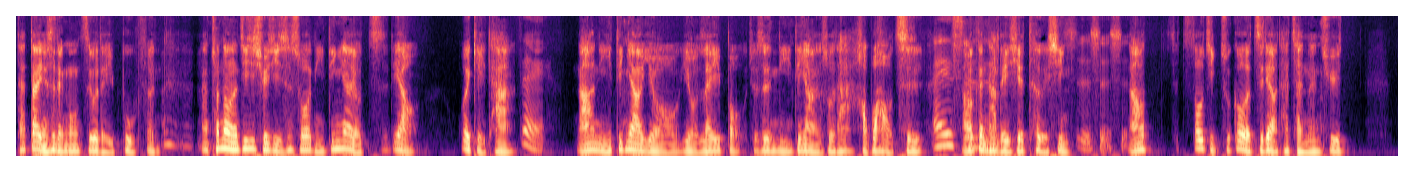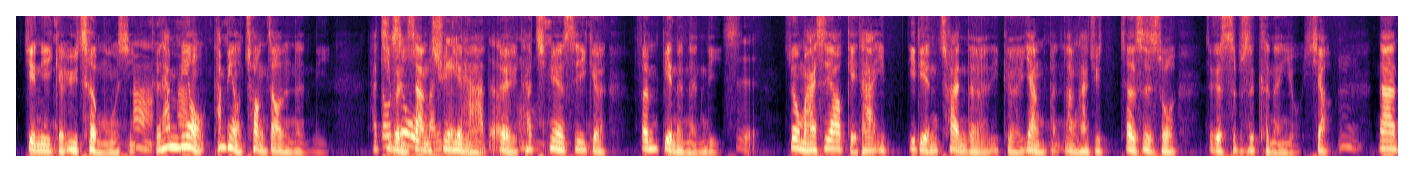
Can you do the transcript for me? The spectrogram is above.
它当然也是人工智慧的一部分。嗯嗯。那传统的机器学习是说，你一定要有资料。会给它，对，然后你一定要有有 label，就是你一定要有说它好不好吃，哎，然后跟它的一些特性，是是是，然后收集足够的资料，它才能去建立一个预测模型。可是它没有，它没有创造的能力，它基本上训练的，对，它训练的是一个分辨的能力。是，所以我们还是要给他一一连串的一个样本，让他去测试说这个是不是可能有效。嗯，那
